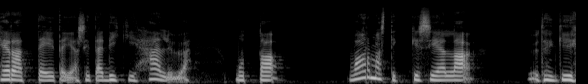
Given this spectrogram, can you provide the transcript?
herätteitä ja sitä digihälyä, mutta varmastikin siellä jotenkin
